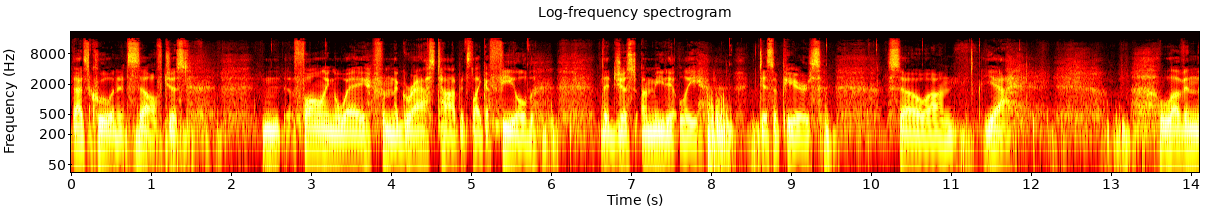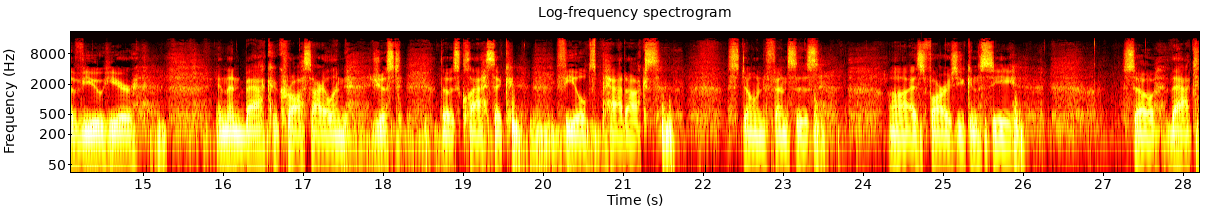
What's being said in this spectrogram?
that's cool in itself. Just falling away from the grass top, it's like a field that just immediately disappears. So, um, yeah, loving the view here. And then back across Ireland, just those classic fields, paddocks, stone fences, uh, as far as you can see. So, that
